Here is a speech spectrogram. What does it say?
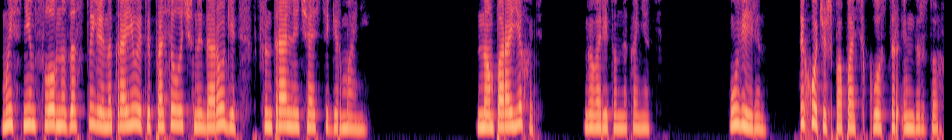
Мы с ним словно застыли на краю этой проселочной дороги в центральной части Германии. Нам пора ехать, говорит он наконец. Уверен, ты хочешь попасть в клостер Индерсдорф.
